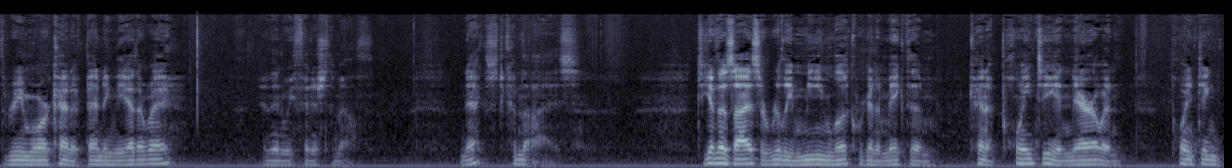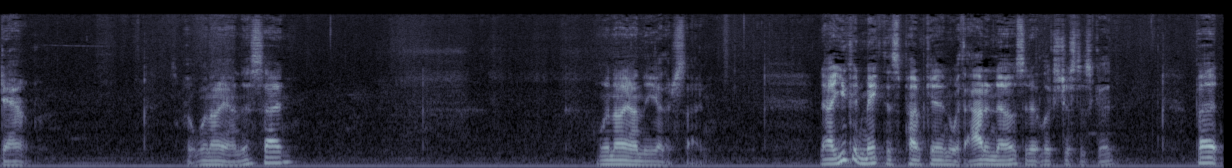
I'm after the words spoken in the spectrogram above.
three more kind of bending the other way, and then we finish the mouth. Next come the eyes. To give those eyes a really mean look, we're going to make them kind of pointy and narrow and pointing down. So put one eye on this side, one eye on the other side. Now you can make this pumpkin without a nose and it looks just as good. But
